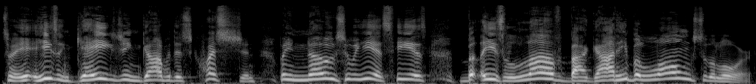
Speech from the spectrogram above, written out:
So he's engaging God with this question, but he knows who he is. He is but he's loved by God. He belongs to the Lord.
